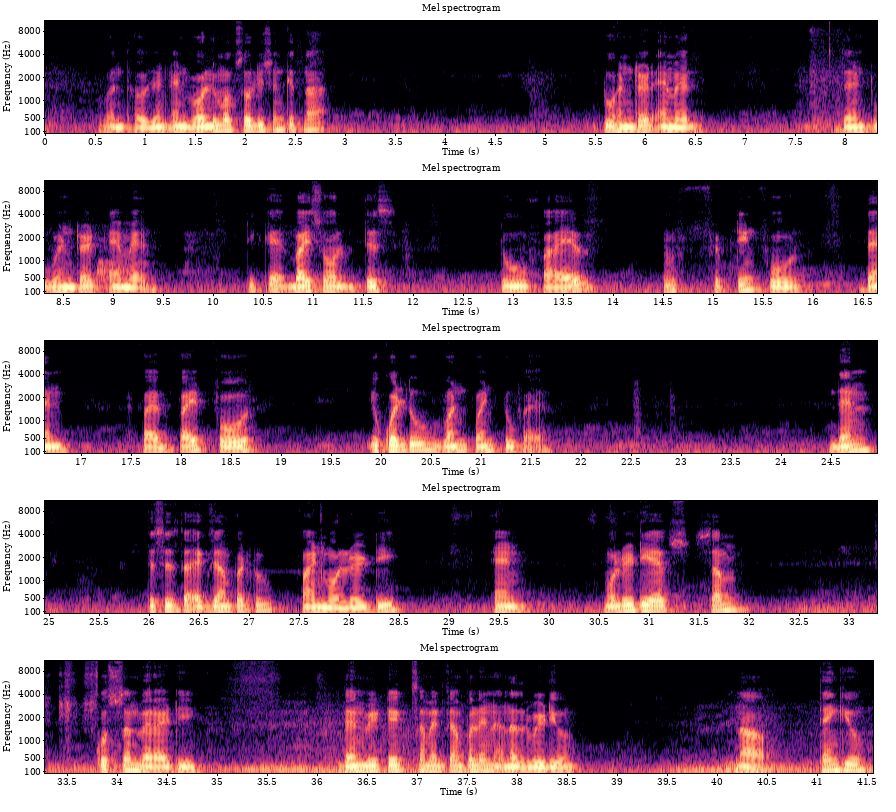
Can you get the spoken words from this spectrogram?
1000 and volume of solution कितना 200 ml then 200 ml ठीक है by solve this 2 5 15 4 then 5 by 4 equal to 1.25 then this is the example to find molarity. And molarity has some question variety. Then we take some example in another video. Now thank you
